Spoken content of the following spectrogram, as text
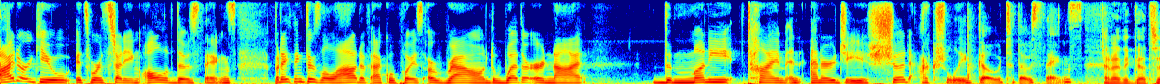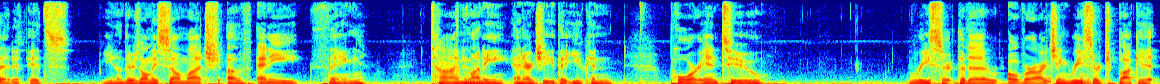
I'd argue it's worth studying all of those things, but I think there's a lot of equipoise around whether or not the money, time, and energy should actually go to those things. And I think that's it. It- It's you know, there's only so much of anything, time, money, energy that you can pour into research the, the overarching research bucket.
